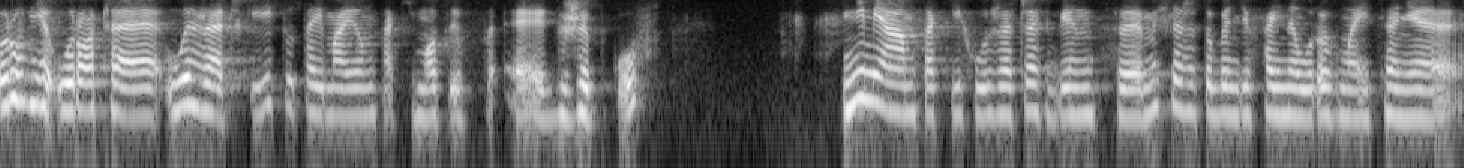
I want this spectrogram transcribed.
równie urocze łyżeczki. Tutaj mają taki motyw e, grzybków. Nie miałam takich łyżeczek, więc e, myślę, że to będzie fajne urozmaicenie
